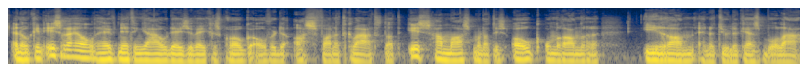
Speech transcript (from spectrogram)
En ook in Israël heeft Netanyahu deze week gesproken over de as van het kwaad. Dat is Hamas, maar dat is ook onder andere Iran en natuurlijk Hezbollah.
